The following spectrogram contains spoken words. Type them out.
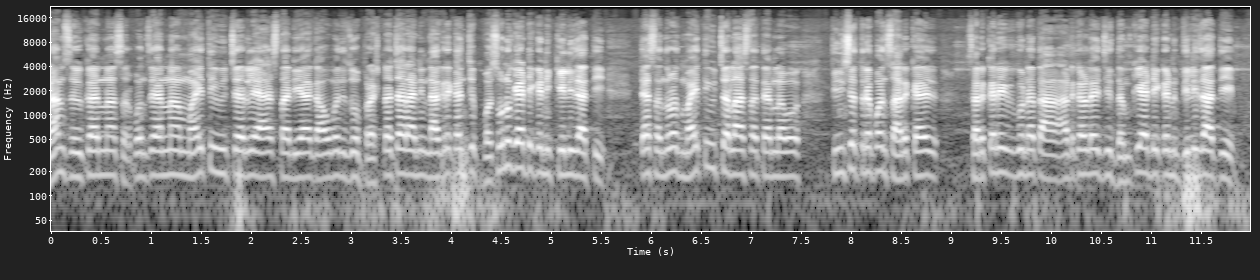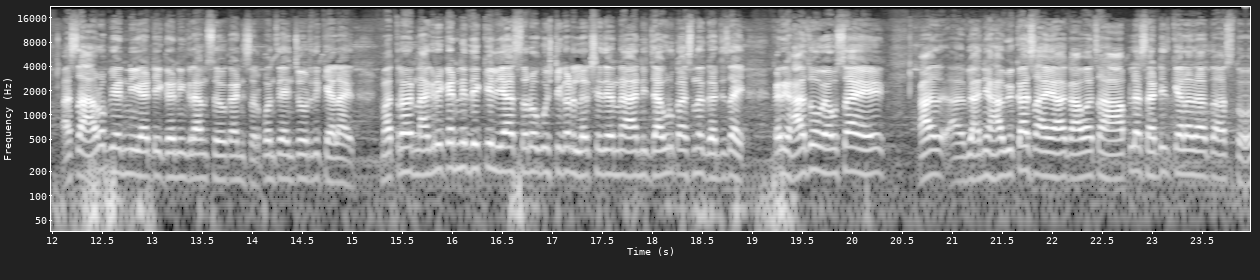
ग्रामसेवकांना सरपंच यांना माहिती विचारली असतात या गावामध्ये जो भ्रष्टाचार आणि नागरिकांची फसवणूक या ठिकाणी केली जाते त्या संदर्भात माहिती विचारला असता त्यांना तीनशे त्रेपन्न सारख्या सरकारी गुन्ह्यात आ- धमकी या ठिकाणी दिली जाते असा आरोप यांनी या ठिकाणी ग्रामसेवक आणि सरपंच यांच्यावरती केला आहे. मात्र नागरिकांनी देखील या सर्व गोष्टीकडे लक्ष देणं आणि जागरूक असणं गरजेचं आहे. कारण हा जो व्यवसाय आहे हा आणि हा विकास आहे हा गावाचा हा आपल्यासाठीच केला जात असतो.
